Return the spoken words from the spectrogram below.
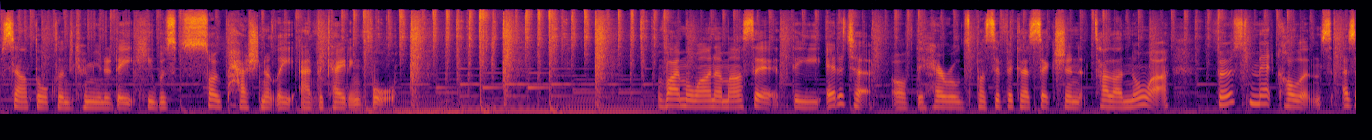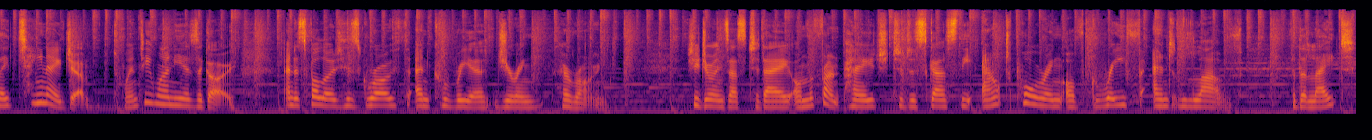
South Auckland community he was so passionately advocating for. Vaimoana Mase, the editor of the Herald's Pasifika section Talanoa, first met Collins as a teenager 21 years ago and has followed his growth and career during her own. She joins us today on the front page to discuss the outpouring of grief and love for the late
